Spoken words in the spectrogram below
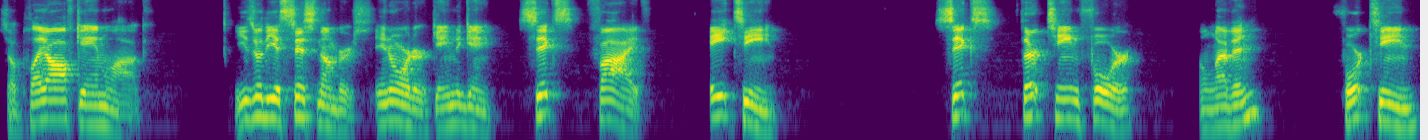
So playoff game log. These are the assist numbers in order, game to game. 6, 5, 18, 6, 13, 4, 11, 14,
